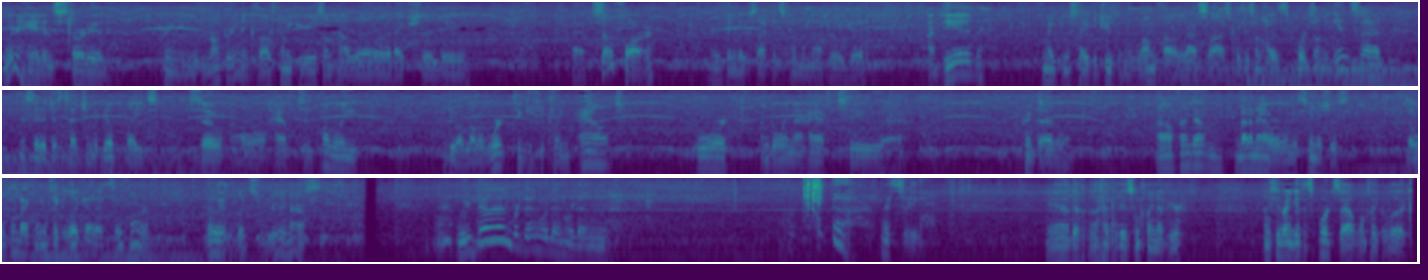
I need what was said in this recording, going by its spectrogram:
went ahead and started printing my ocarina because I was kind of curious on how well it actually do. Uh, so far, everything looks like it's coming out really good. I did make the mistake of choosing the wrong file that I sliced because this one has ports on the inside instead of just touching the build plates. So I will have to probably do a lot of work to get it cleaned out or I'm going to have to uh, print the other one. I'll find out in about an hour when this finishes. But we'll come back and we'll take a look at it. So far, though, it looks really nice. We're done, we're done, we're done, we're done. Let's see. Yeah, definitely gonna have to do some cleanup here. Let me see if I can get the supports out. We'll take a look.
